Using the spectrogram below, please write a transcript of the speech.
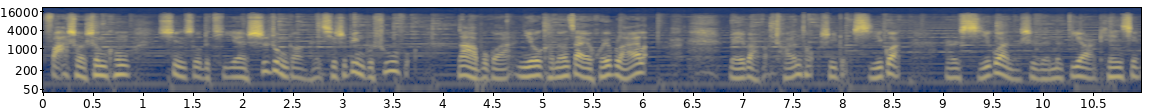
发射升空迅速的体验失重状态，其实并不舒服。那不管你有可能再也回不来了。没办法，传统是一种习惯，而习惯呢是人的第二天性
